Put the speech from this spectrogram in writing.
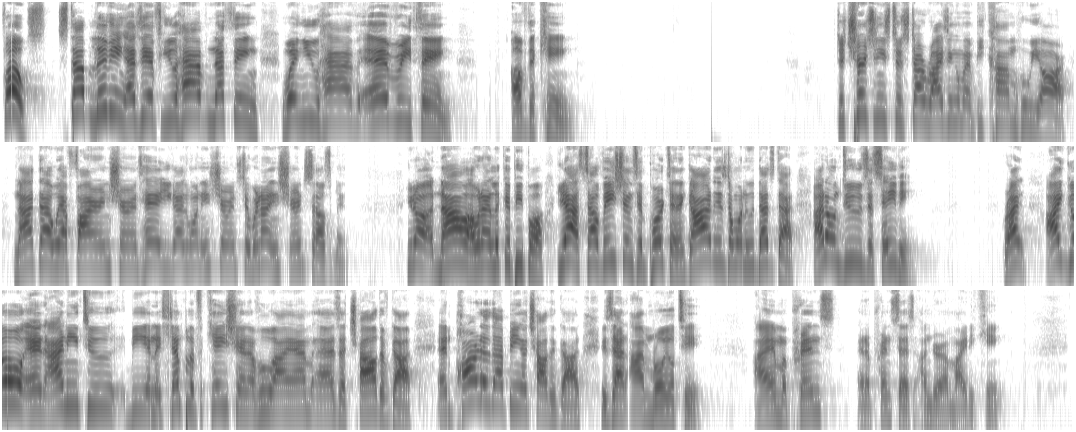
Folks, stop living as if you have nothing when you have everything of the King. The church needs to start rising up and become who we are. Not that we have fire insurance. Hey, you guys want insurance too? We're not insurance salesmen. You know, now when I look at people, yeah, salvation is important, and God is the one who does that. I don't do the saving, right? I go and I need to be an exemplification of who I am as a child of God. And part of that being a child of God is that I'm royalty. I am a prince and a princess under a mighty king.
